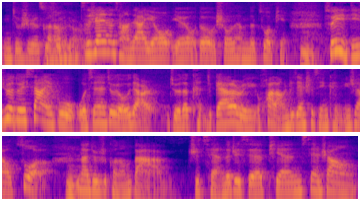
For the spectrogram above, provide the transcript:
嗯就是可能资深的藏家也有也有都有收他们的作品，嗯，所以的确对下一步，我现在就有点觉得肯 gallery 画廊这件事情肯定是要做了，嗯，那就是可能把之前的这些偏线上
